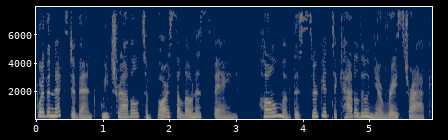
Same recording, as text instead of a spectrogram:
For the next event, we travel to Barcelona, Spain, home of the Circuit de Catalunya racetrack.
